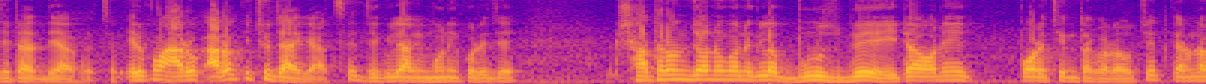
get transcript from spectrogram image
যেটা দেয়া হয়েছে। এরকম আরও আরও কিছু জায়গা আছে যেগুলো আমি মনে করি যে সাধারণ জনগণ এগুলো বুঝবে, এটা অনেক পরে চিন্তা করা উচিত। কেননা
